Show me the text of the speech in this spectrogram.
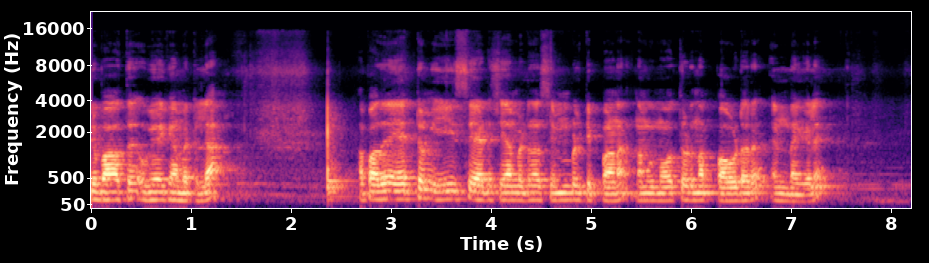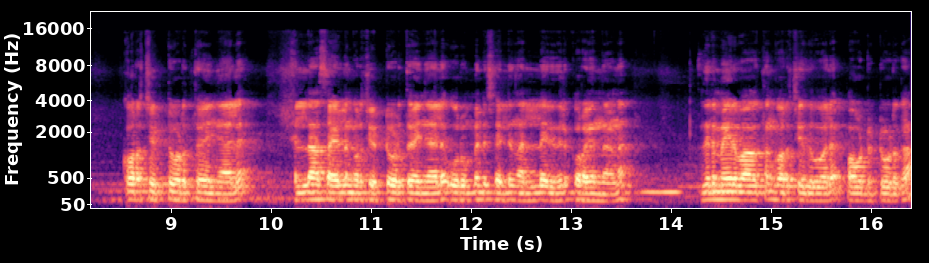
ഒരു ഭാഗത്ത് ഉപയോഗിക്കാൻ പറ്റില്ല. അപ്പോൾ അതിന് ഏറ്റവും ഈസി ആയിട്ട് ചെയ്യാൻ പറ്റുന്ന സിമ്പിൾ ടിപ്പാണ് നമുക്ക് മുഖത്തിടുന്ന പൗഡർ ഉണ്ടെങ്കിൽ കുറച്ച് ഇട്ട് കൊടുത്തു കഴിഞ്ഞാൽ എല്ലാ സൈഡിലും കുറച്ച് ഇട്ട് കൊടുത്തു കഴിഞ്ഞാൽ ഉറുമ്പിന്റെ ശല്യം നല്ല രീതിയിൽ കുറയുന്നതാണ്. ഇതിന്റെ മേൽഭാഗത്തും കുറച്ച് ഇതുപോലെ പൗഡർ ഇട്ട് കൊടുക്കുക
